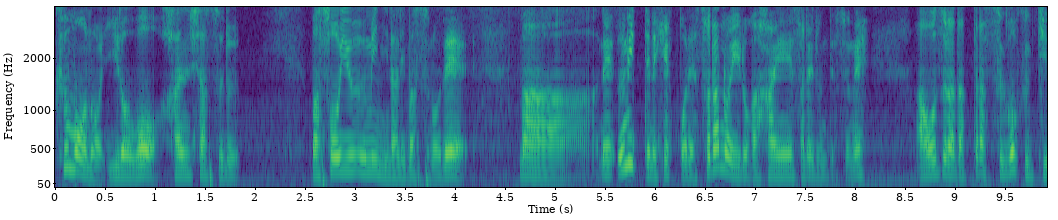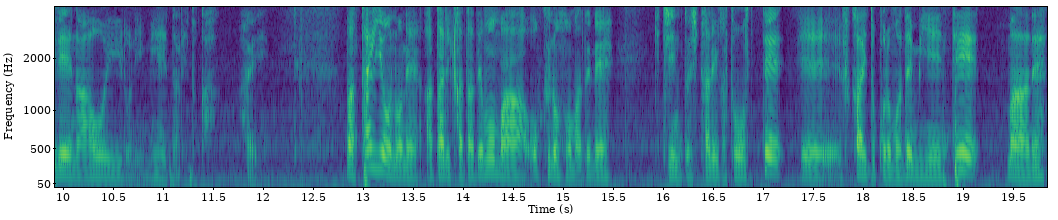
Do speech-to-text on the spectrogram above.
雲の色を反射する、まあ、そういう海になりますのでまあね海ってね結構ね空の色が反映されるんですよね。青空だったらすごく綺麗な青い色に見えたりとかはい。まあ太陽のね当たり方でもまあ奥の方までねきちんと光が通って、えー、深いところまで見えてまあね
